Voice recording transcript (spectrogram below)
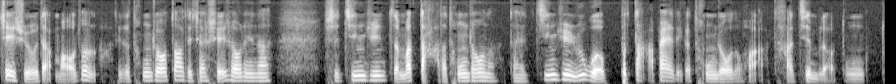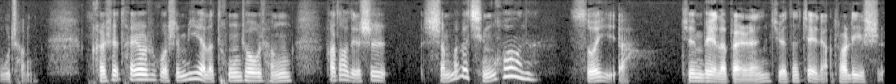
这是有点矛盾了。这个通州到底在谁手里呢？是金军怎么打的通州呢？但是金军如果不打败这个通州的话，他进不了东都城。可是他要如果是灭了通州城，他到底是什么个情况呢？所以啊，军备了本人觉得这两段历史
